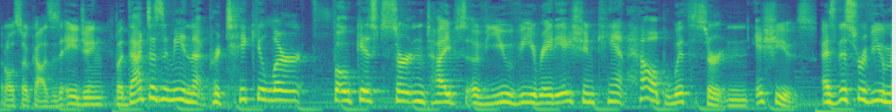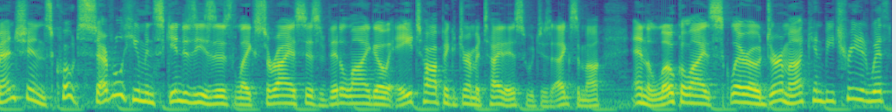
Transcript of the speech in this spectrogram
It also causes aging, but that doesn't mean that particular focused certain types of UV radiation can't help with certain issues. As this review mentions, quote, several human skin diseases like psoriasis, vitiligo, atopic dermatitis, which is eczema, and localized scleroderma can be treated with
